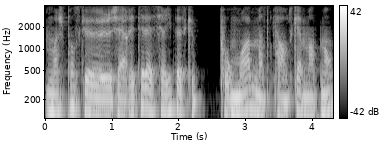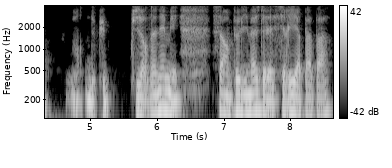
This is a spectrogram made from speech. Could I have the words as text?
je, moi, je pense que j'ai arrêté la série parce que pour moi, enfin en tout cas maintenant, depuis plusieurs années, mais c'est un peu l'image de la série à papa.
